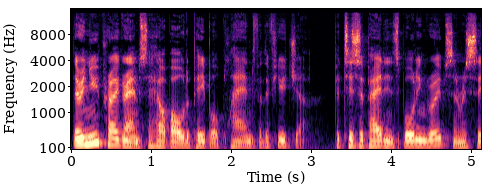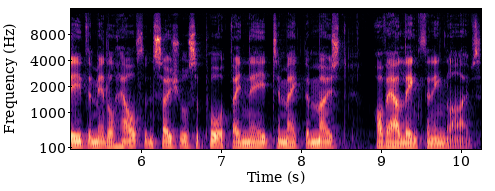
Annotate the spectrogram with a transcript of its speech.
There are new programs to help older people plan for the future, participate in sporting groups, and receive the mental health and social support they need to make the most of our lengthening lives.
